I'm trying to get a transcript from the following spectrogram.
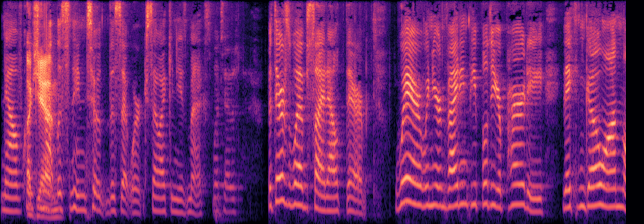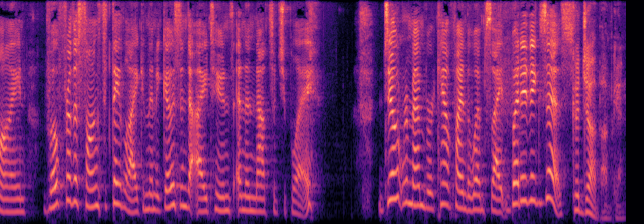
Now, of course, you're not listening to this at work, so I can use my expletives. But there's a website out there where, when you're inviting people to your party, they can go online, vote for the songs that they like, and then it goes into iTunes, and then that's what you play. Don't remember, can't find the website, but it exists. Good job, pumpkin.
